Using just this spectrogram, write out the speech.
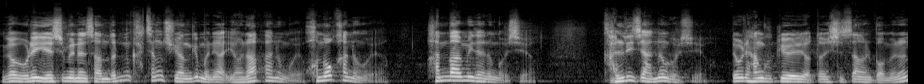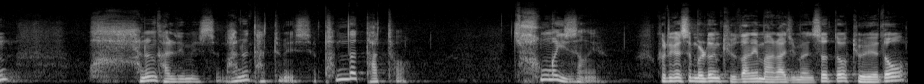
그러니까 우리 예수 믿는 사람들은 가장 중요한 게 뭐냐? 연합하는 거예요. 화목하는 거예요. 한 마음이 되는 것이에요. 갈리지 않는 것이에요. 우리 한국 교회의 어떤 실상을 보면은 많은 갈림이 있어요. 많은 다툼이 있어요. 밤낮 다퉈. 정말 이상해요. 그렇게 해서 물론 교단이 많아지면서 또 교회도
